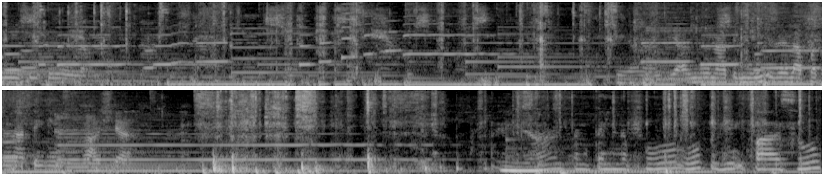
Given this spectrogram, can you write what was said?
Finish ko na lang. Iyaan na natin yung ilalapat na natin yung kasya. Ayan, pantay na po. Oh, pwede ipasok.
